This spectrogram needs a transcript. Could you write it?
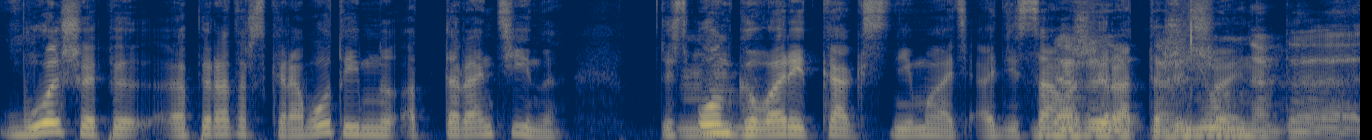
больше опе- операторской работы именно от Тарантино. То есть он Мгм. говорит, как снимать, а не сам даже, оператор даже не он решает. иногда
